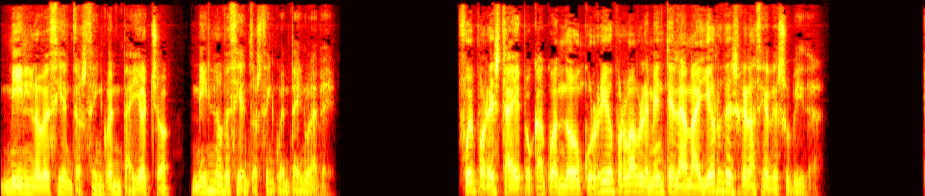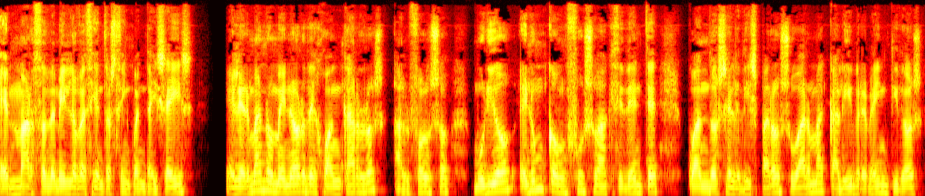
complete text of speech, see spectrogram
1958-1959. Fue por esta época cuando ocurrió probablemente la mayor desgracia de su vida. En marzo de 1956, el hermano menor de Juan Carlos, Alfonso, murió en un confuso accidente cuando se le disparó su arma calibre 22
